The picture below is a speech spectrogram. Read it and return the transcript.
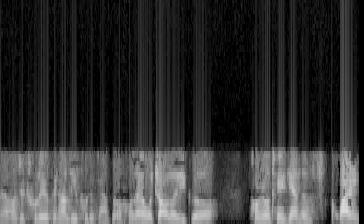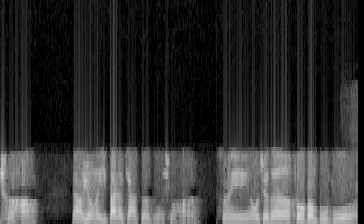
然后就出了一个非常离谱的价格。后来我找了一个朋友推荐的华人车行，然后用了一半的价格给我修好了。所以我觉得缝缝补补，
